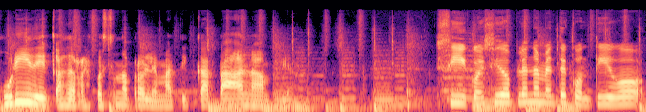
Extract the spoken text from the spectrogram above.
jurídicas de respuesta a una problemática tan amplia. Sí, coincido plenamente contigo.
